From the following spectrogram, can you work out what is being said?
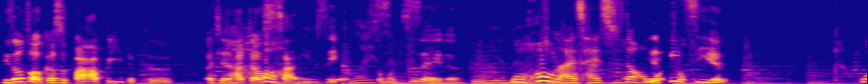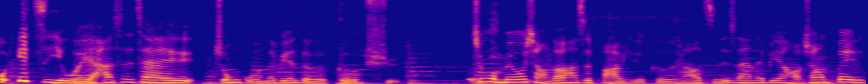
你说这首歌是芭比的歌，而且它叫《闪电》什么之类的。我后来才知道，我一直以我一直以为它是在中国那边的歌曲。结果没有想到他是芭比的歌，然后只是在那边好像被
